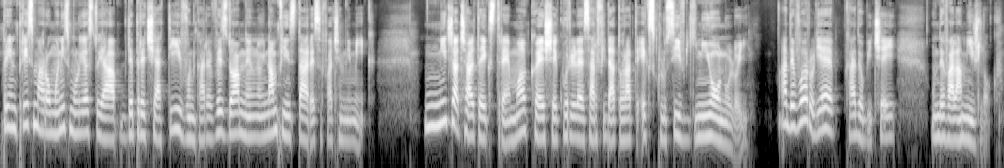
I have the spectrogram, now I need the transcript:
prin prisma românismului ăstuia depreciativ în care, vezi, Doamne, noi n-am fi în stare să facem nimic. Nici la cealaltă extremă, că eșecurile s-ar fi datorat exclusiv ghinionului. Adevărul e, ca de obicei, undeva la mijloc.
